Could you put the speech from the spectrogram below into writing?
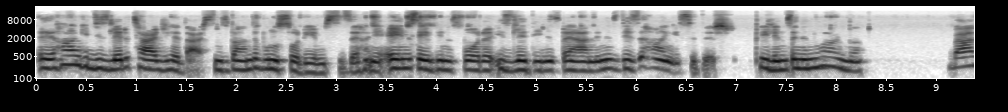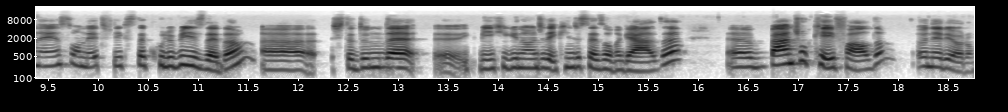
e, hangi dizileri tercih edersiniz? Ben de bunu sorayım size. Hani en sevdiğiniz bu ara izlediğiniz, beğendiğiniz dizi hangisidir? Pelin senin var mı? Ben en son Netflix'te kulübü izledim. Ee, işte dün de e, bir iki gün önce de ikinci sezonu geldi. Ee, ben çok keyif aldım. Öneriyorum.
